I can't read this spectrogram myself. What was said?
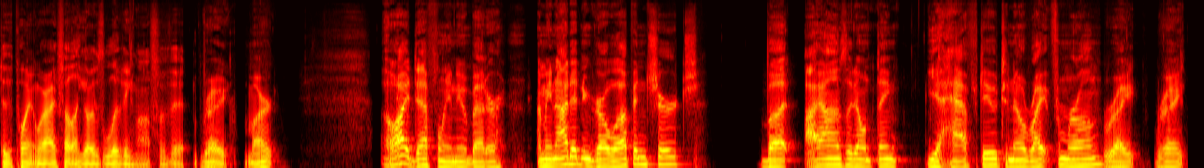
to the point where I felt like I was living off of it. Right. Mark? Oh, I definitely knew better. I mean, I didn't grow up in church, but I honestly don't think you have to to know right from wrong. Right. Right.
